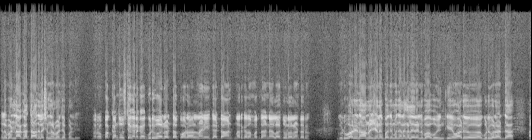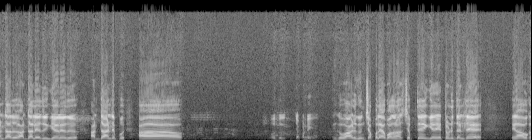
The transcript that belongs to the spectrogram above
నిలబడినాక తర్వాత ఎలక్షన్ నిలబడి చెప్పండి. మరో పక్కన చూస్తే కనుక గుడివాడ అడ్డ కొడాలని గడ్డ అంటున్నారు కదా మరి దాన్ని ఎలా చూడాలంటారు? గుడివాడి నామినేషన్కి పది మంది అనగలేరండి బాబు. ఇంకేం వాడు గుడివాడ అడ్డా అంటారు? అడ్డా లేదు ఇంకేం లేదు. అడ్డా అంటే చెప్పండి. ఇంక వాడి గురించి చెప్పలేకపోతున్నాం. చెప్తే ఇంకే ఎట్టుండిద్దంటే ఇక ఒక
